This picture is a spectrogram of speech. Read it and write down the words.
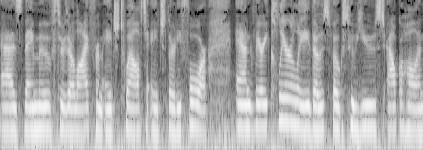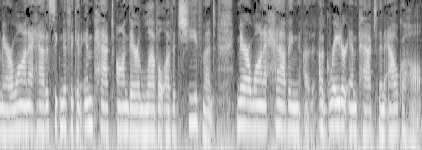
as they move through their life from age 12 to age 34. And very clearly, those folks who used alcohol and marijuana had a significant impact on their level of achievement. Marijuana having a, a greater impact than alcohol.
